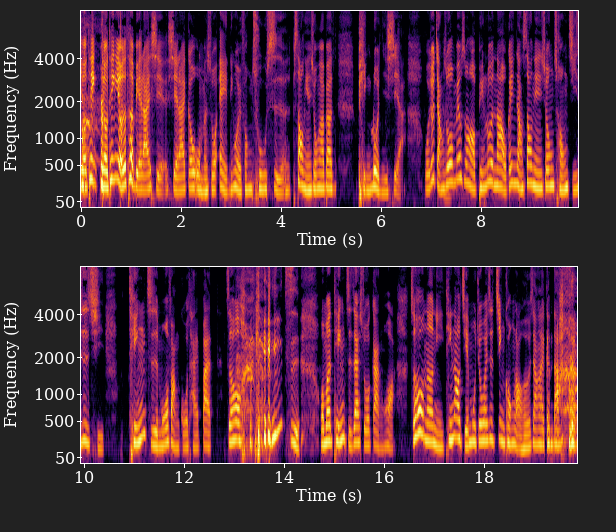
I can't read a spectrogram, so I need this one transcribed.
有听有听友就特别来写写来跟我们说，哎、欸，林伟峰出事了，少年兄要不要评论一下？我就讲说没有什么好评论啊，我跟你讲，少年兄从即日起停止模仿国台办。之后 停止，我们停止在说干话。之后呢，你听到节目就会是净空老和尚在跟大家 传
